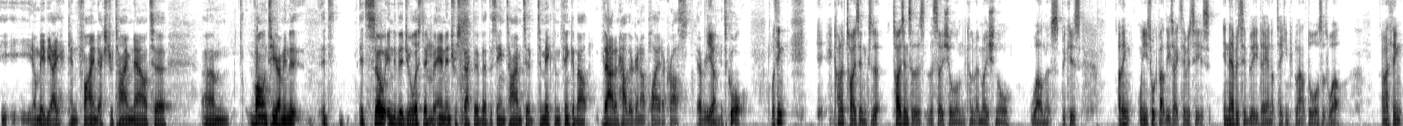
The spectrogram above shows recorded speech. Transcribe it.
you know, maybe I can find extra time now to um, volunteer. I mean, it, it's it's so individualistic Mm. and introspective at the same time to to make them think about that and how they're going to apply it across everything. Yeah. It's cool. Well, I think it, it kind of ties in because it ties into the, the social and kind of emotional wellness. Because I think when you talk about these activities, inevitably they end up taking people outdoors as well, and I think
